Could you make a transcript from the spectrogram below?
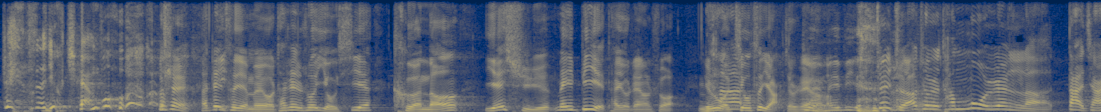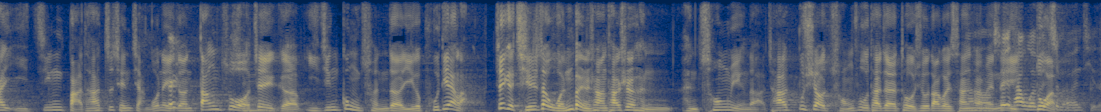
这次就全部。不是他这次也没有，他这是说有些可能、也许、maybe，他有这样说。你如果他揪字眼儿就是这样了。，maybe。最主要就是他默认了大家已经把他之前讲过那一段当做这个已经共存的一个铺垫了。这个其实，在文本上他是很很聪明的，他不需要重复他在脱口秀大会三上面那一啊所以他文本段是。没问题的。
